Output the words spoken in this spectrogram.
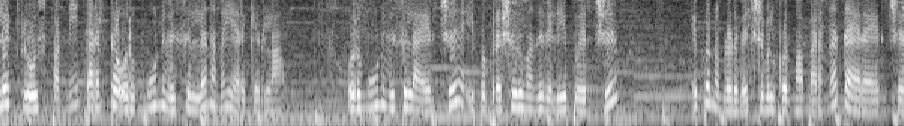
லிட் க்ளோஸ் பண்ணி கரெக்டாக ஒரு மூணு விசிலில் நம்ம இறக்கிடலாம். ஒரு மூணு விசில் ஆயிடுச்சு இப்போ ப்ரெஷரும் வந்து வெளியே போயிடுச்சு இப்போ நம்மளோட வெஜிடபிள் குருமா பாருங்கள் தயாராகிடுச்சு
